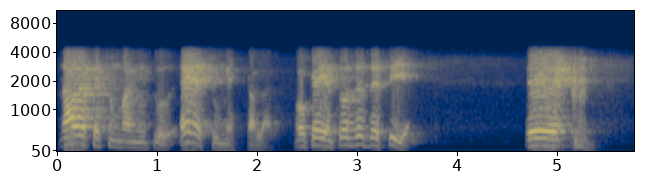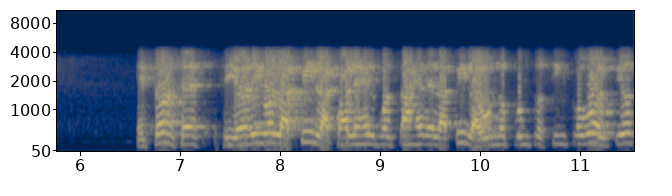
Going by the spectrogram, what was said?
nada que su magnitud, es un escalar, ok, entonces decía, eh, entonces, si yo digo la pila, ¿cuál es el voltaje de la pila? 1.5 voltios,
